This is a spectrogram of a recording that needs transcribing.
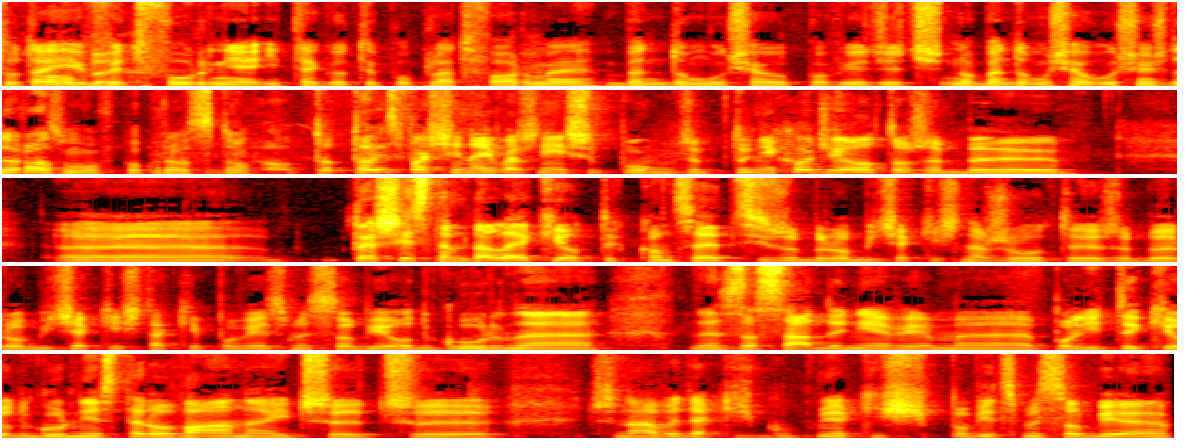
Tutaj Oby. wytwórnie i tego typu platformy będą musiały powiedzieć powiedzieć, no będą musiały usiąść do rozmów po prostu. To, to jest właśnie najważniejszy punkt, że tu nie chodzi o to, żeby e, też jestem daleki od tych koncepcji, żeby robić jakieś narzuty, żeby robić jakieś takie powiedzmy sobie odgórne zasady, nie wiem, e, polityki odgórnie sterowanej, czy, czy, czy nawet jakiś, jakiś powiedzmy sobie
